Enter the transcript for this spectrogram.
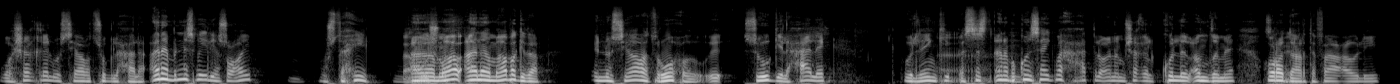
وأشغل والسياره تسوق لحالها. أنا بالنسبة لي صهيب مستحيل. أنا ما أنا ما بقدر إنه السياره تروح سوقي لحالك واللينكي بس أنا بكون سايق معها حتى لو أنا مشغل كل الأنظمة ورادار تفاعلي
